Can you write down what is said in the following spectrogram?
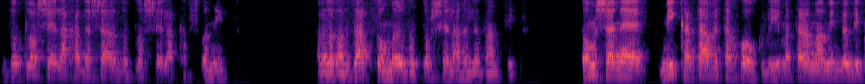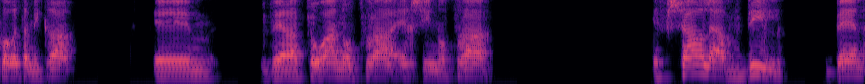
זאת לא שאלה חדשה, זאת לא שאלה כפרנית. אבל רב זקס אומר, זאת לא שאלה רלוונטית. לא משנה מי כתב את החוק, ואם אתה מאמין בביקורת המקרא, אמ, והתורה נוצרה איך שהיא נוצרה, אפשר להבדיל בין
